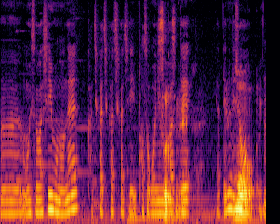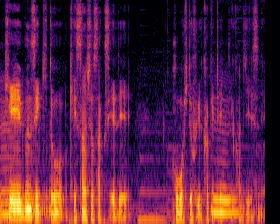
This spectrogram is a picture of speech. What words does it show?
うんお忙しいものねカチカチカチカチパソコンに向かってやってるんでしょ？もう経営分析と決算書作成でほぼ一冬かけてっていう感じですね。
